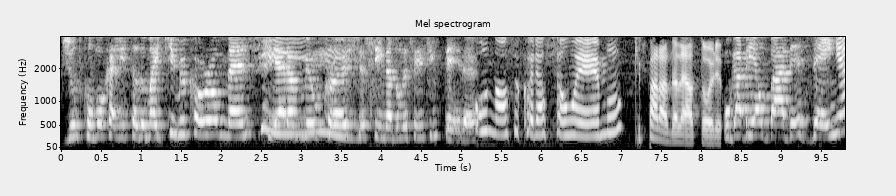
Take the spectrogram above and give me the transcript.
junto com o vocalista do My Chemical Romance, Sim. que era meu crush assim na adolescência inteira. O nosso coração emo. Que parada aleatória. O Gabriel Bá desenha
